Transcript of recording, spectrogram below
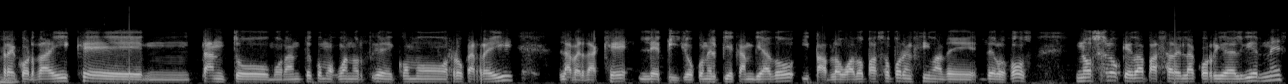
Recordáis que mm, tanto Morante como Juan Ortega, como Roca Rey, la verdad es que le pilló con el pie cambiado y Pablo Aguado pasó por encima de, de los dos. No sé lo que va a pasar en la corrida del viernes,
